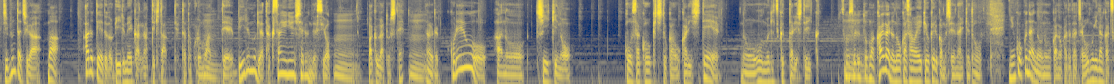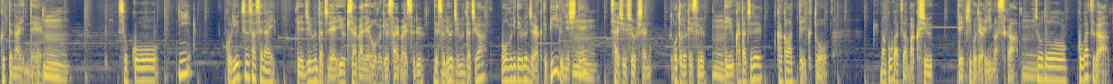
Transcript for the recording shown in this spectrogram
自分たちがまあある程度のビールメーカーになってきたっていったところもあって、ビール麦はたくさん輸入してるんですよ。うん。麦芽として。うん。なのでこれをあの地域の耕作放棄地とかをお借りしての大麦作ったりしていく。そうすると、うん。まあ、海外の農家さんは影響を受けるかもしれないけど日本国内の農家の方たちは大麦なんか作ってないんで、うん。そこにこう流通させないで自分たちで有機栽培で大麦を栽培する。でそれを自分たちが大麦で売るんじゃなくてビールにしてうん。最終消費者にお届けするうんっていう形で関わっていくと、まあ、5月は麦秋って季語では言いますが、うん。ちょうど5月が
